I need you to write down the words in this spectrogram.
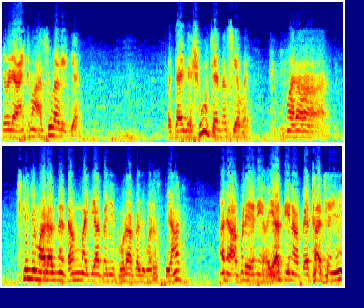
જોડ્યા આંખમાં આંસુ આવી ગયા. બધા કે શું છે કશ્યાભાઈ મારા શ્રીજી મહારાજ ને ધામમાં ગયા હતા થોડાક જ વર્ષ ત્યાં અને આપણે એની હયાતીના બેઠા છે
